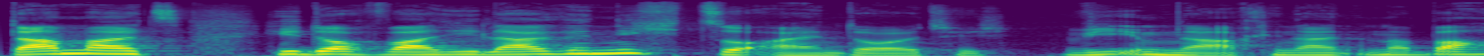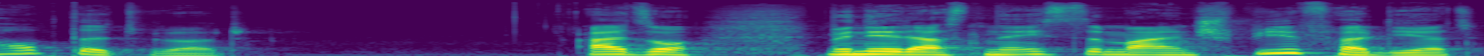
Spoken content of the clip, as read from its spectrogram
Damals jedoch war die Lage nicht so eindeutig, wie im Nachhinein immer behauptet wird. Also, wenn ihr das nächste Mal ein Spiel verliert,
